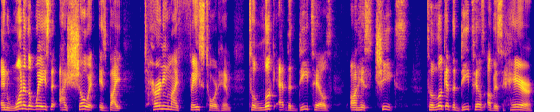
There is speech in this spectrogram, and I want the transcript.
And one of the ways that I show it is by turning my face toward him, to look at the details on his cheeks, to look at the details of his hair,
